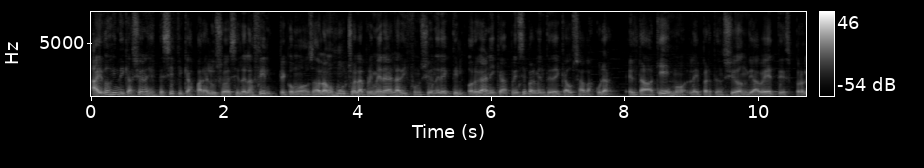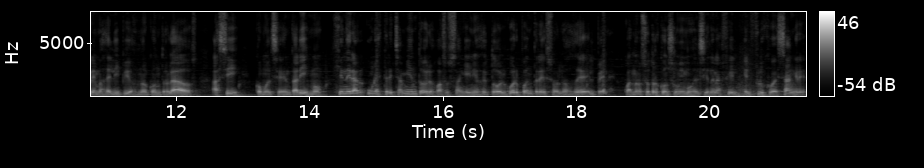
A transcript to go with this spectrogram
Hay dos indicaciones específicas para el uso de sildenafil, que como ya hablamos mucho, la primera es la disfunción eréctil orgánica, principalmente de causa vascular. El tabaquismo, la hipertensión, diabetes, problemas de lípidos no controlados, así como el sedentarismo, generan un estrechamiento de los vasos sanguíneos de todo el cuerpo, entre esos los del pene. Cuando nosotros consumimos el sildenafil, el flujo de sangre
